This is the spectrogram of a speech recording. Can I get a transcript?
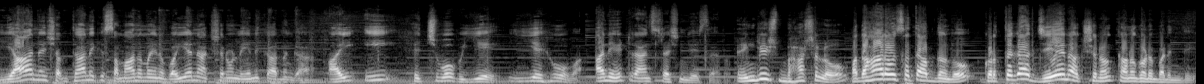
యా అనే శబ్దానికి సమానమైన వై అనే అక్షరం లేని కారణంగా ఐఈ హెచ్ఓఏ యెహోవా అనే ట్రాన్స్లేషన్ చేశారు. ఇంగ్లీష్ భాషలో పదహారవ శతాబ్దంలో కొత్తగా జే అనే అక్షరం కనుగొనబడింది.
